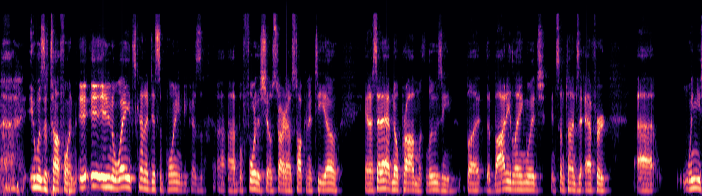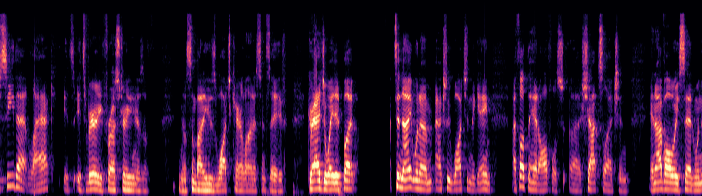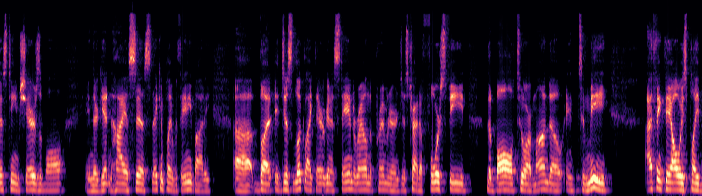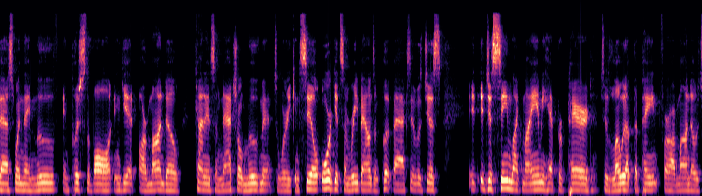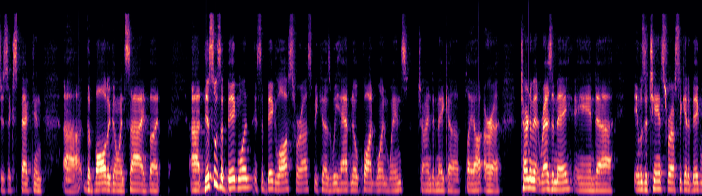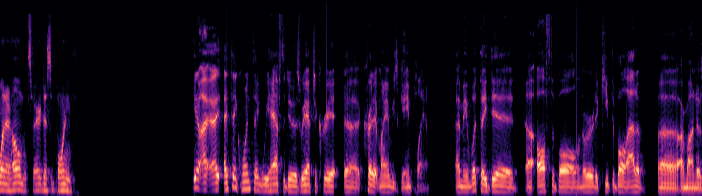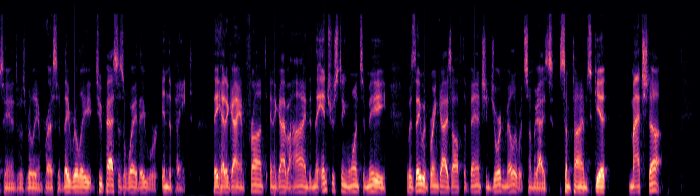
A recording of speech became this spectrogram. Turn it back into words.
Uh, it was a tough one. It, it, in a way, it's kind of disappointing because uh, before the show started, I was talking to T.O., and I said I have no problem with losing, but the body language and sometimes the effort. Uh, when you see that lack, it's it's very frustrating as a you know somebody who's watched Carolina since they've graduated. But tonight, when I'm actually watching the game, I thought they had awful uh, shot selection, and I've always said when this team shares the ball and they're getting high assists. They can play with anybody. Uh, but it just looked like they were going to stand around the perimeter and just try to force feed the ball to Armando. And to me, I think they always play best when they move and push the ball and get Armando kind of in some natural movement to where he can seal or get some rebounds and putbacks. It was just it, it just seemed like Miami had prepared to load up the paint for Armando, was just expecting uh, the ball to go inside. But uh, this was a big one. It's a big loss for us because we have no quad one wins trying to make a playoff or a tournament resume. And uh, it was a chance for us to get a big one at home. It's very disappointing. You know, I, I think one thing we have to do is we have to create uh, credit Miami's game plan. I mean, what they did uh, off the ball in order to keep the ball out of uh, Armando's hands was really impressive. They really two passes away, they were in the paint they had a guy in front and a guy behind. And the interesting one to me was they would bring guys off the bench, and Jordan Miller would some guys sometimes get matched up.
